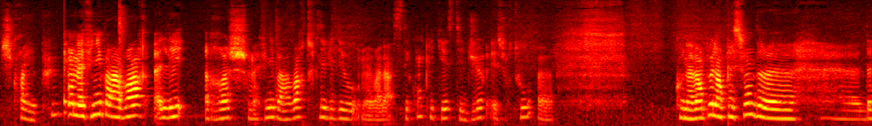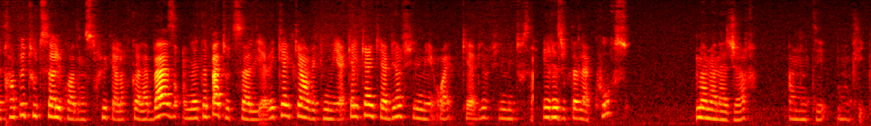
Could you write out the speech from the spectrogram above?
j'y croyais plus. On a fini par avoir les rushs, on a fini par avoir toutes les vidéos. Mais voilà, c'était compliqué, c'était dur et surtout euh, qu'on avait un peu l'impression de d'être un peu toute seule quoi dans ce truc alors qu'à la base on n'était pas toute seule. Il y avait quelqu'un avec nous il y a quelqu'un qui a bien filmé ouais qui a bien filmé tout ça. Et résultat de la course ma manager a monté mon clip.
